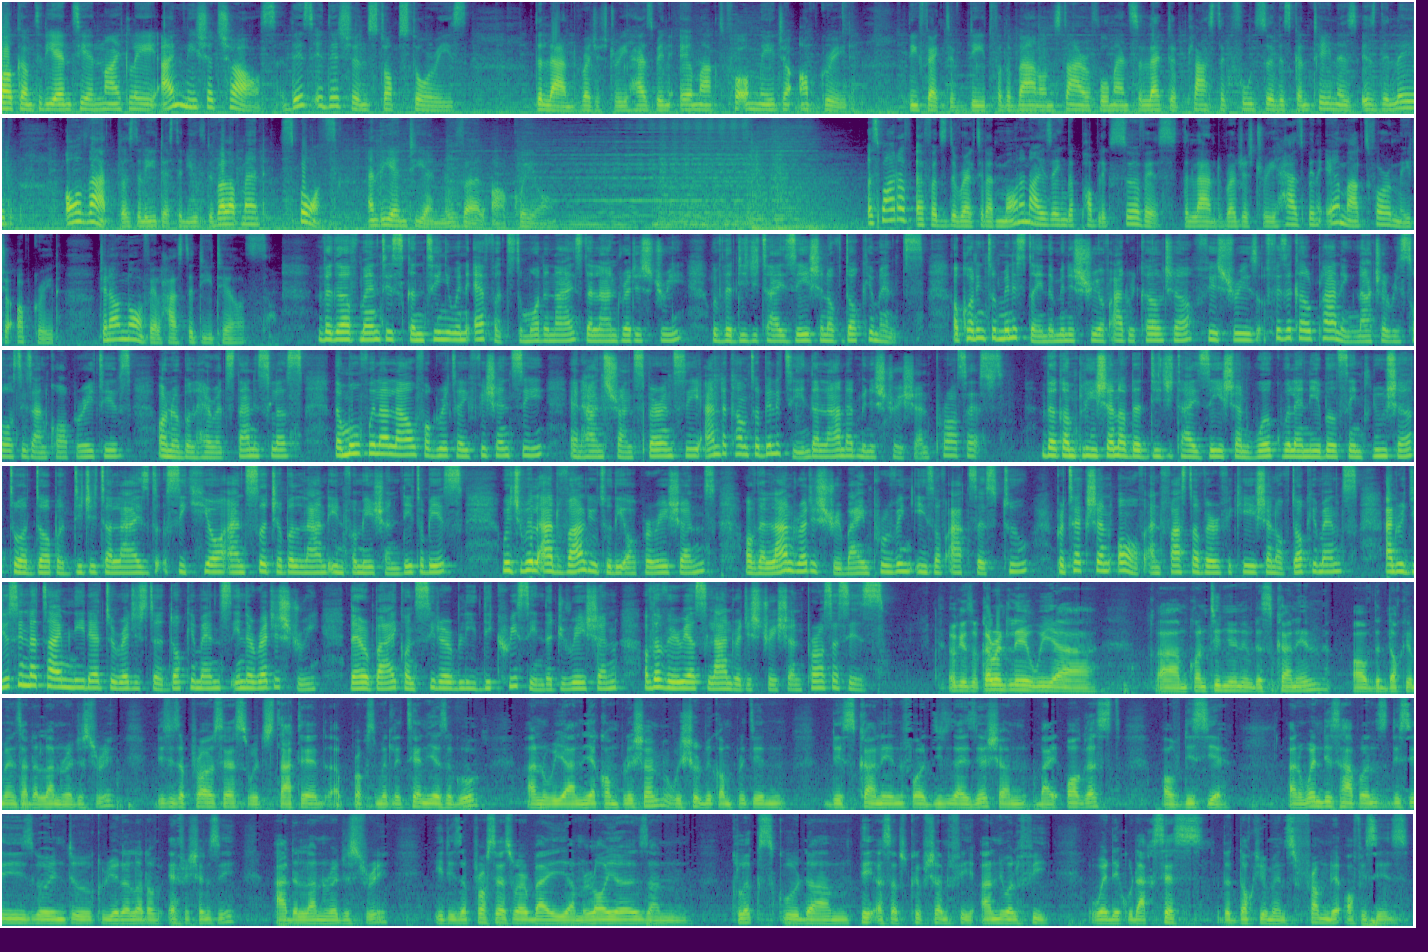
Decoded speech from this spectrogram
Welcome to the NTN Nightly. I'm Nisha Charles. This edition's top stories. The land registry has been earmarked for a major upgrade. The effective date for the ban on styrofoam and selected plastic food service containers is delayed. All that plus the latest in youth development, sports, and the NTN Nouvelle en Kweyol. As part of efforts directed at modernizing the public service, the land registry has been earmarked for a major upgrade. Janelle Norville has the details. The government is continuing efforts to modernize the land registry with the digitization of documents. According to Minister in the Ministry of Agriculture, Fisheries, Physical Planning, Natural Resources and Cooperatives, Honorable Herod Stanislas, the move will allow for greater efficiency, enhanced transparency and accountability in the land administration process. The completion of the digitization work will enable St. Lucia to adopt a digitalized, secure and searchable land information database, which will add value to the operations of the land registry by improving ease of access to, protection of and faster verification of documents and reducing the time needed to register documents in the registry, thereby considerably decreasing the duration of the various land registration processes. Okay, so currently we are um, continuing with the scanning of the documents at the land registry. This is a process which started approximately 10 years ago and we are near completion. We should be completing this scanning for digitization by August of this year. And when this happens, this is going to create a lot of efficiency at the land registry. It is a process whereby um, lawyers and clerks could um, pay a subscription fee, annual fee, where they could access the documents from the offices.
